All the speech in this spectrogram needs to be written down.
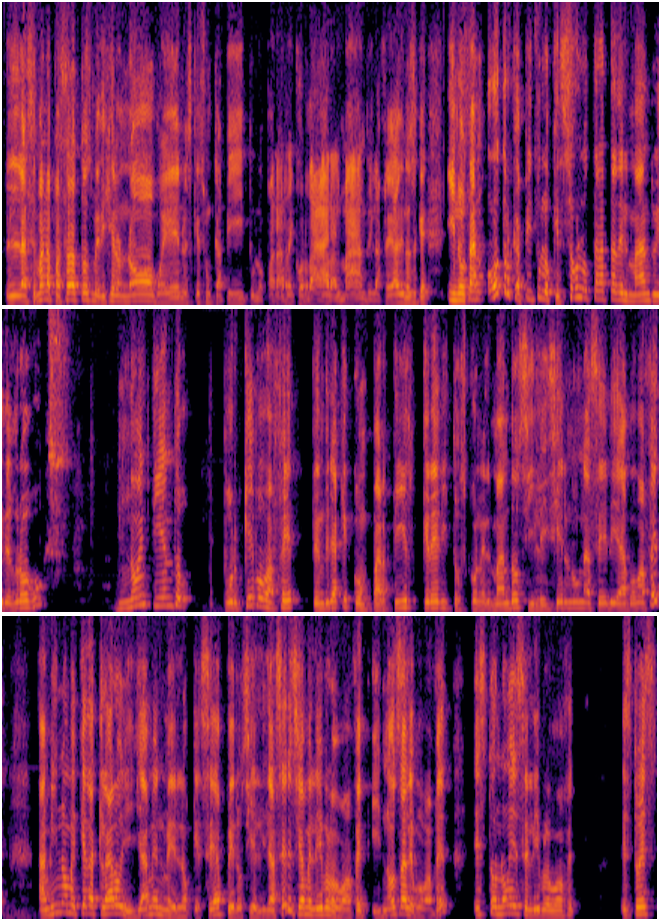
La semana pasada todos me dijeron, no, bueno, es que es un capítulo para recordar al mando y la fregada y no sé qué. Y nos dan otro capítulo que solo trata del mando y de Grogu. No entiendo por qué Boba Fett tendría que compartir créditos con el mando si le hicieron una serie a Boba Fett a mí no me queda claro y llámenme lo que sea, pero si el, la serie se llama el libro de Boba Fett y no sale Boba Fett, esto no es el libro de Boba Fett. Esto es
